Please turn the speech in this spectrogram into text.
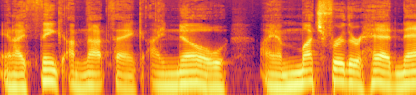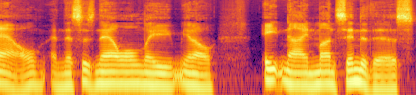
And I think I'm not think, I know I am much further ahead now, and this is now only, you know, eight, nine months into this.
